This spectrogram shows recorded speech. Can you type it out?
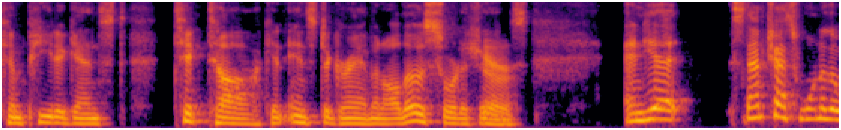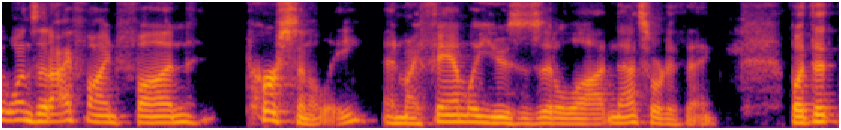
compete against tiktok and instagram and all those sort of Sure. things and yet snapchat's one of the ones that i find fun personally, and my family uses it a lot and that sort of thing. But the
